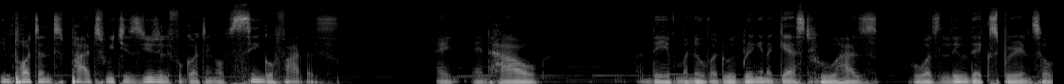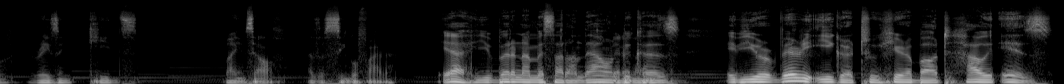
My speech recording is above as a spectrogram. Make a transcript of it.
important part which is usually forgotten of single fathers, right? And how they've maneuvered. We'll bring in a guest who has who has lived the experience of raising kids by himself as a single father. Yeah, you better not miss out on that one Better not. because if you're very eager to hear about how it is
